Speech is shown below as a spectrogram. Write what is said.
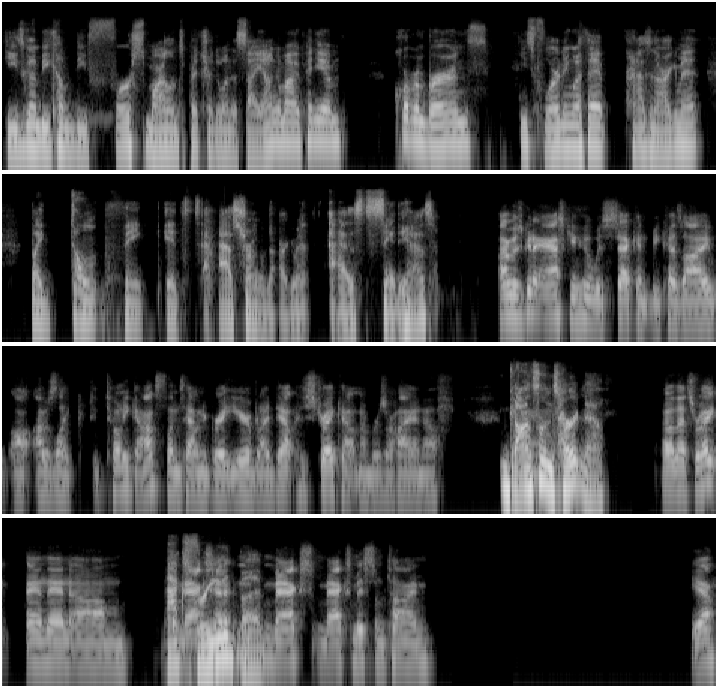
He's going to become the first Marlins pitcher to win the Cy Young, in my opinion. Corbin Burnes, he's flirting with it, has an argument, but I don't think it's as strong of an argument as Sandy has. I was going to ask you who was second because I I was like Tony Gonsolin's having a great year, but I doubt his strikeout numbers are high enough. Gonsolin's hurt now. Oh, that's right. And then um Max, Max Fried, had- but Max Max missed some time. Yeah,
